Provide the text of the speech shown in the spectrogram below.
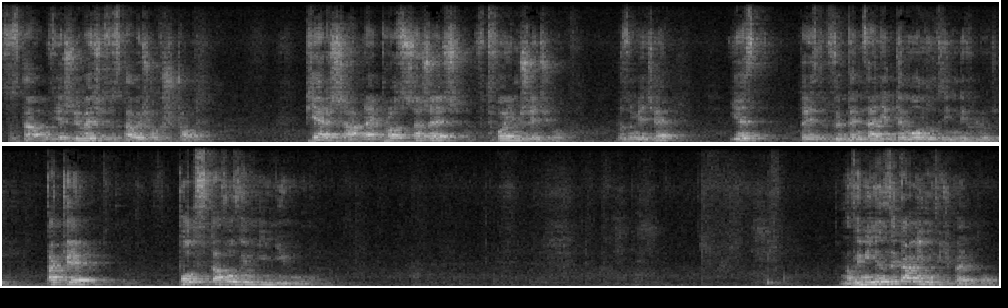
Zosta uwierzyłeś i zostałeś ochrzczony. Pierwsza, najprostsza rzecz w Twoim życiu, rozumiecie? Jest, to jest wypędzanie demonów z innych ludzi. Takie podstawowe minimum. Nowymi językami mówić będą.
